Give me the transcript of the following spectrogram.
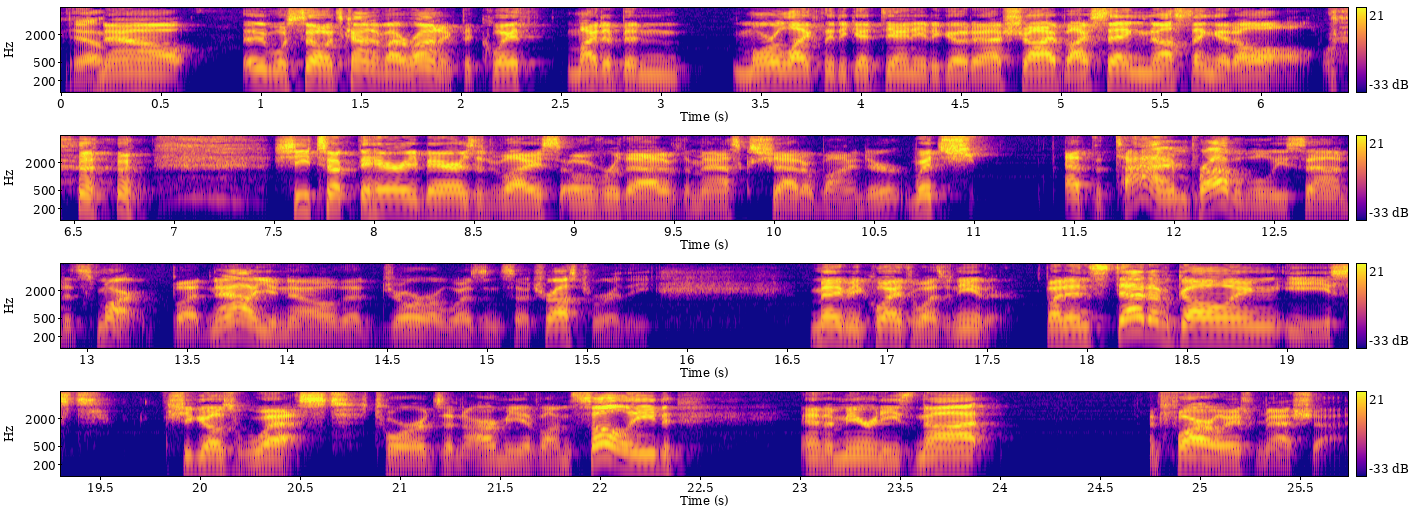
Yeah. Now, it was so it's kind of ironic that Quaithe might have been more likely to get Dany to go to Asshai by saying nothing at all. she took the Hairy Bear's advice over that of the Masked Shadowbinder, which at the time probably sounded smart, but now you know that Jorah wasn't so trustworthy. Maybe Quaithe wasn't either. But instead of going east, she goes west towards an army of Unsullied, and a Amirani's not, and far away from Asshai.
